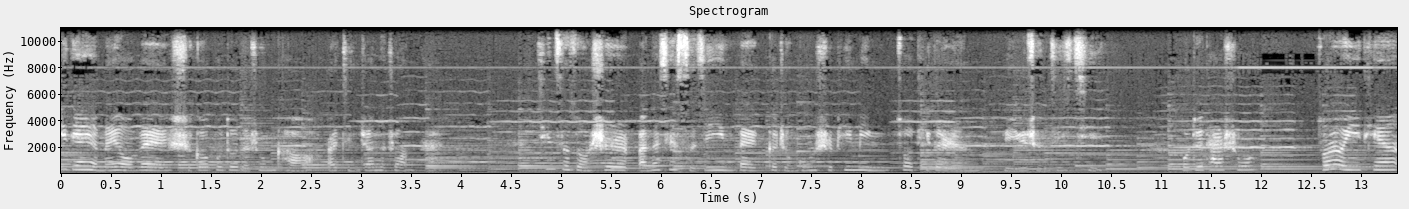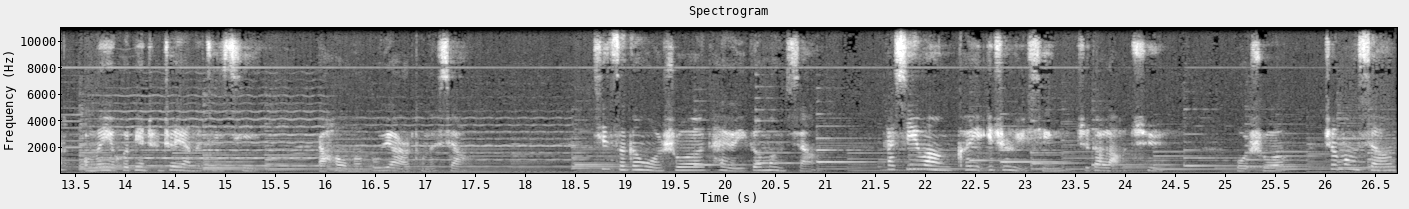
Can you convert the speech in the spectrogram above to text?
一点也没有为时隔不多的中考而紧张的状态。青瓷总是把那些死记硬背各种公式、拼命做题的人比喻成机器。我对他说。总有一天，我们也会变成这样的机器，然后我们不约而同的笑。青瓷跟我说，他有一个梦想，他希望可以一直旅行，直到老去。我说，这梦想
